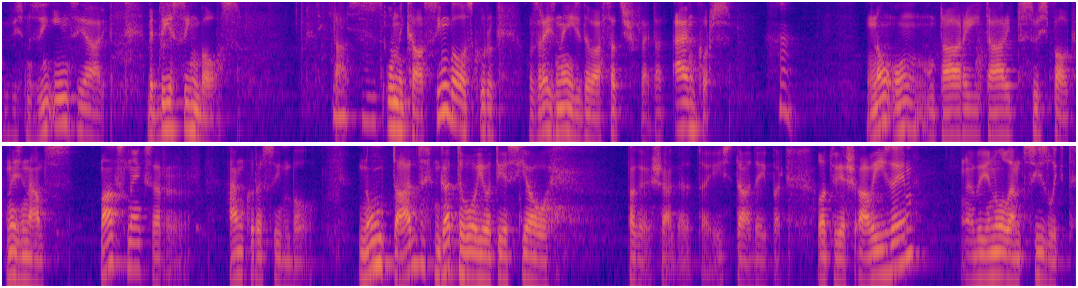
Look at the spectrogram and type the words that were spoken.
vismaz iniciāli, bet bija simbols. Tāds unikāls simbols, kuru uzreiz neizdevās atšifrēt. Tāds ankurs. Huh. Nu, un, un tā, arī, tā arī tas viss palika. Nezināms mākslinieks ar ankura simbolu. Nu, un tad, gatavojoties jau pagājušā gada izstādēji par latviešu avīzēm, bija nolemts izlikt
